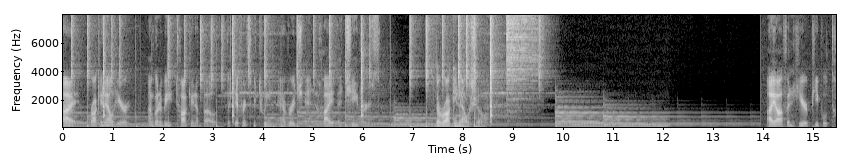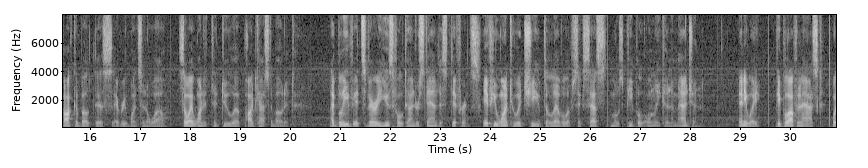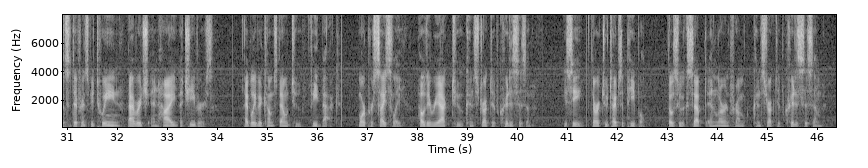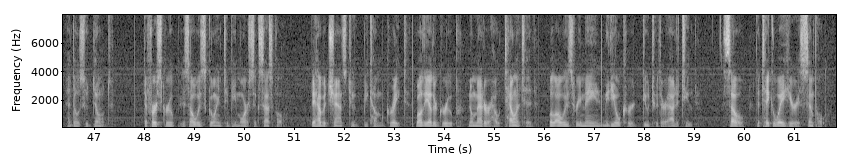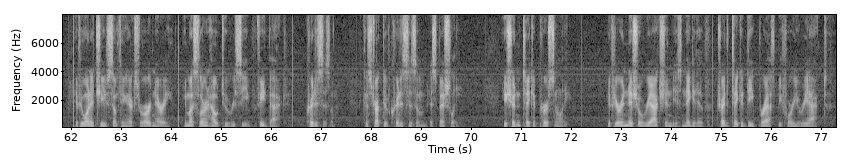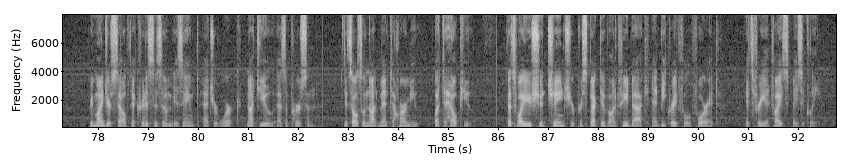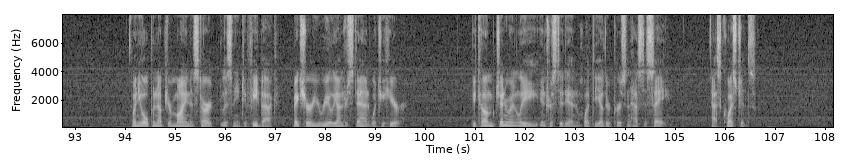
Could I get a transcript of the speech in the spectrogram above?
Hi, Rocking Al here. I'm going to be talking about the difference between average and high achievers. The Rocking Al Show. I often hear people talk about this every once in a while, so I wanted to do a podcast about it. I believe it's very useful to understand this difference if you want to achieve the level of success most people only can imagine. Anyway, people often ask, what's the difference between average and high achievers? I believe it comes down to feedback. More precisely, how they react to constructive criticism. You see, there are two types of people those who accept and learn from constructive criticism, and those who don't. The first group is always going to be more successful. They have a chance to become great, while the other group, no matter how talented, will always remain mediocre due to their attitude. So, the takeaway here is simple. If you want to achieve something extraordinary, you must learn how to receive feedback, criticism, constructive criticism especially. You shouldn't take it personally. If your initial reaction is negative, try to take a deep breath before you react. Remind yourself that criticism is aimed at your work, not you as a person. It's also not meant to harm you, but to help you. That's why you should change your perspective on feedback and be grateful for it. It's free advice, basically. When you open up your mind and start listening to feedback, make sure you really understand what you hear become genuinely interested in what the other person has to say. Ask questions.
